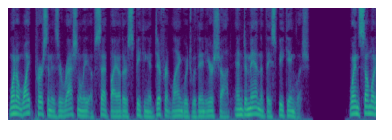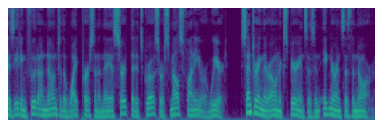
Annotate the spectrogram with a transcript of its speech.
When a white person is irrationally upset by others speaking a different language within earshot and demand that they speak English. When someone is eating food unknown to the white person and they assert that it's gross or smells funny or weird, centering their own experiences and ignorance as the norm.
